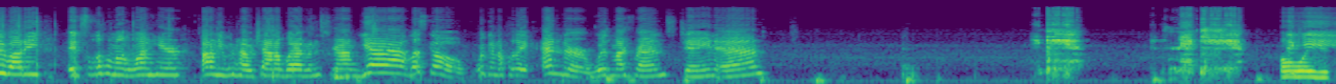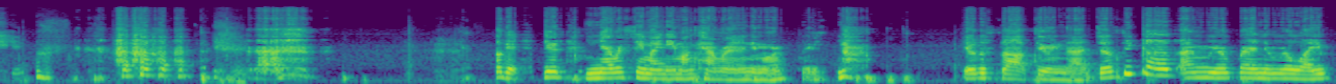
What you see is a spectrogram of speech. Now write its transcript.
everybody, it's Littleman1 here. I don't even have a channel, but I have an Instagram. Yeah, let's go. We're gonna play Ender with my friends, Jane and... Nikki. Oh wait. Okay, dude, never say my name on camera anymore, please. you have to stop doing that. Just because I'm your friend in real life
